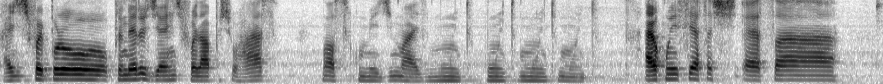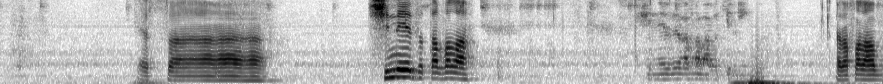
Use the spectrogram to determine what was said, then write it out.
Aí a gente foi pro primeiro dia, a gente foi lá pro churrasco. Nossa, comi demais, muito, muito, muito, muito. Aí eu conheci essa essa essa chinesa tava lá. Chinesa ela falava que língua. Ela falava,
